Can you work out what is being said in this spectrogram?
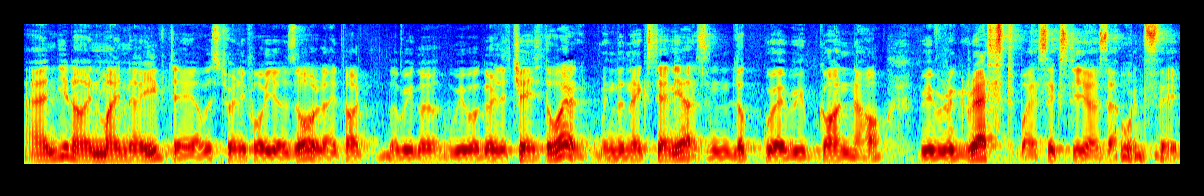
And, you know, in my naivete, I was 24 years old, I thought we, going, we were going to change the world in the next 10 years. And look where we've gone now. We've regressed by 60 years, I would say.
